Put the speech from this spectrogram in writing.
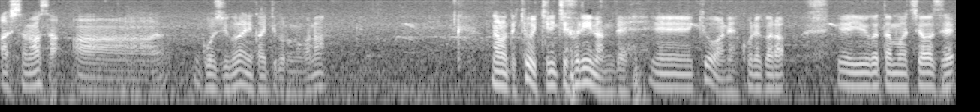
ー、明日の朝5時ぐらいに帰ってくるのかな。なので今日一日フリーなんで、えー、今日はねこれから、えー、夕方待ち合わせ、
